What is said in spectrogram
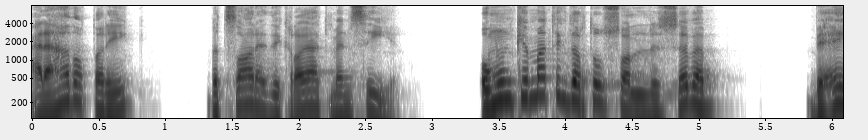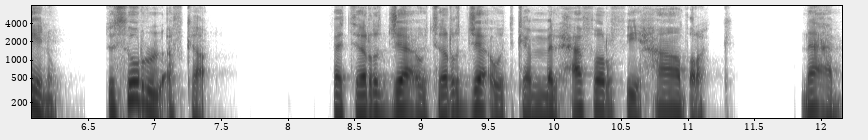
على هذا الطريق بتصارع ذكريات منسية وممكن ما تقدر توصل للسبب بعينه تثور له الأفكار. فترجع وترجع وتكمل حفر في حاضرك. نعم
